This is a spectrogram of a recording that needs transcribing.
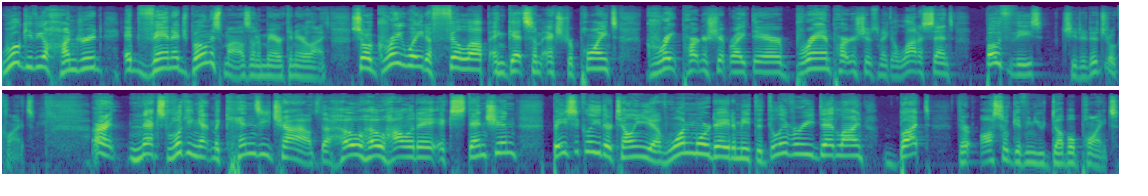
we'll give you 100 advantage bonus miles on American Airlines. So, a great way to fill up and get some extra points. Great partnership right there. Brand partnerships make a lot of sense. Both of these Cheetah Digital clients. All right, next, looking at Mackenzie Childs, the Ho Ho Holiday Extension. Basically, they're telling you you have one more day to meet the delivery deadline, but they're also giving you double points.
